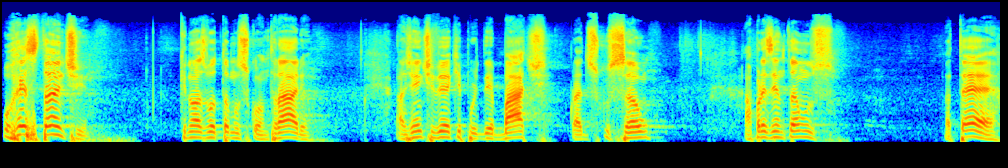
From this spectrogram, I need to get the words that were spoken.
O restante, que nós votamos contrário, a gente veio aqui por debate, para discussão, apresentamos até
